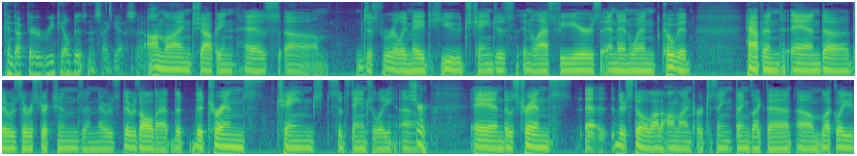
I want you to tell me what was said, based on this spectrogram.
conduct their retail business, I guess. Uh, Online shopping has um, just really made huge changes in the last few years. And then when COVID happened and uh, there was the restrictions and there was there was all that, the the trends changed substantially. Um, Sure. and those trends uh, there's still a lot of online purchasing things like that um, luckily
